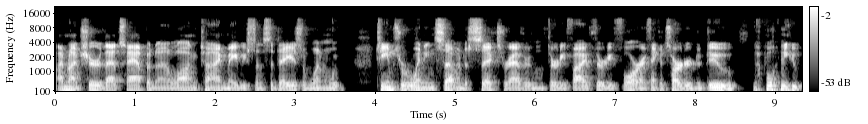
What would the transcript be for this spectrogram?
I'm not sure that's happened in a long time, maybe since the days of when w- teams were winning seven to six rather than 35, 34. I think it's harder to do when you,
